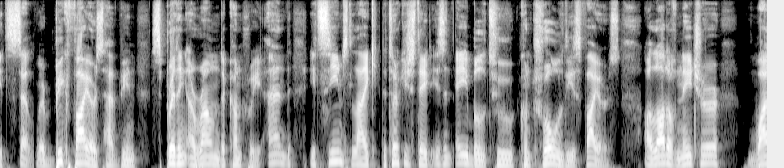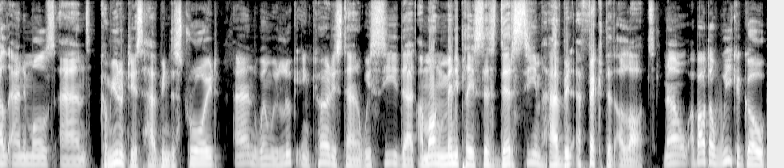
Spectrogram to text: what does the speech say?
itself, where big fires have been spreading around the country and it seems like the Turkish state isn't able to control these fires. A lot of nature, wild animals and communities have been destroyed and when we look in Kurdistan, we see that among many places, Dersim have been affected a lot. Now, about a week ago,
